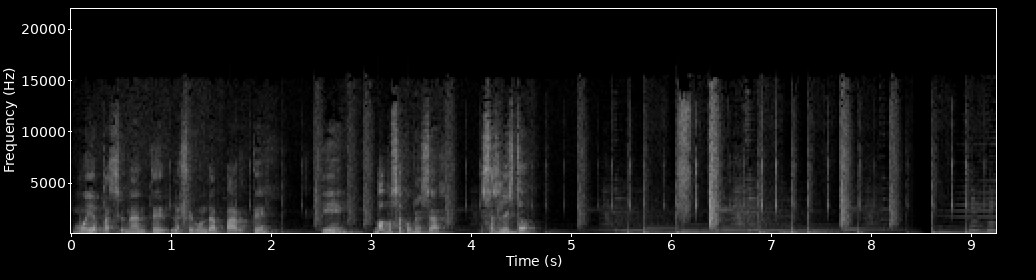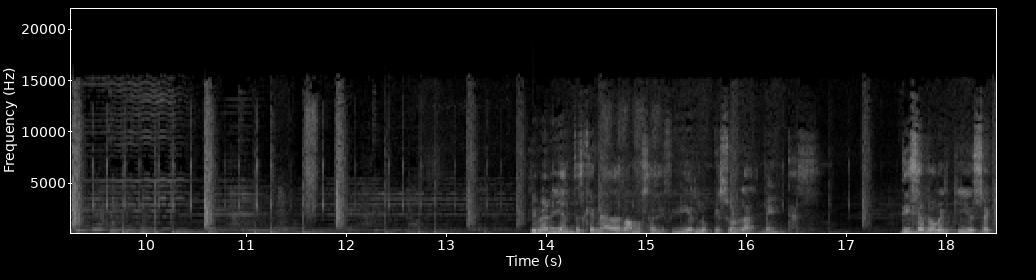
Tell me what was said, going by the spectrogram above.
muy apasionante, la segunda parte. Y vamos a comenzar. ¿Estás listo? Primero y antes que nada vamos a definir lo que son las ventas. Dice Robert Kiyosaki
